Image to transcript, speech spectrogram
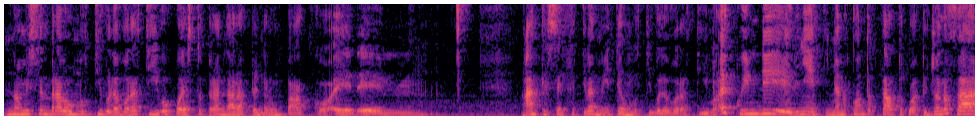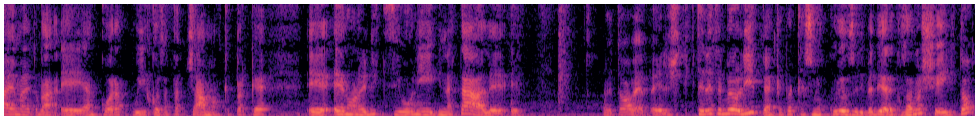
non mi sembrava un motivo lavorativo questo per andare a prendere un pacco ed è, mm, anche se effettivamente è un motivo lavorativo. E quindi niente mi hanno contattato qualche giorno fa e mi hanno detto ma è ancora qui cosa facciamo? Anche perché eh, erano edizioni di Natale e ho detto vabbè tenetemelo lì anche perché sono curiosa di vedere cosa hanno scelto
